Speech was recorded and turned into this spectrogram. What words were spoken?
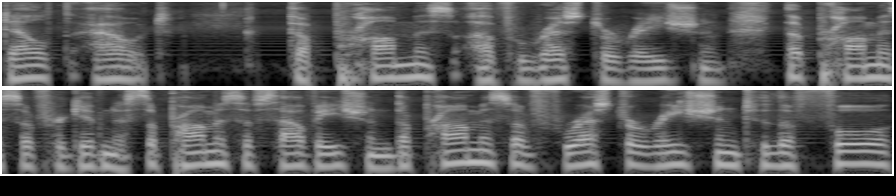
dealt out, the promise of restoration, the promise of forgiveness, the promise of salvation, the promise of restoration to the full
